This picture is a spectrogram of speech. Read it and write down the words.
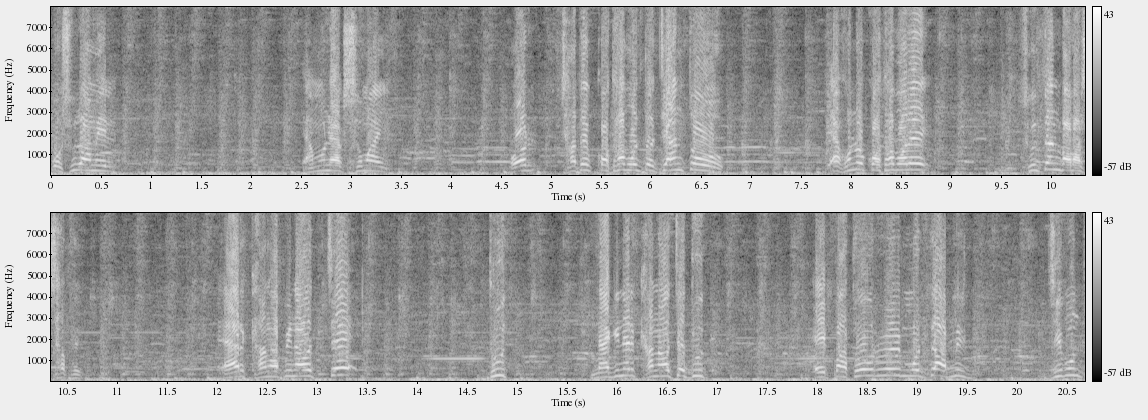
পশুরামের এমন এক সময় ওর সাথে কথা বলতো, জ্যান্ত এখনও কথা বলে সুলতান বাবার সাথে। এর খানা পিনা হচ্ছে দুধ। নাগিনের খানা হচ্ছে দুধ। এই পাথরের মধ্যে আপনি জীবন্ত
